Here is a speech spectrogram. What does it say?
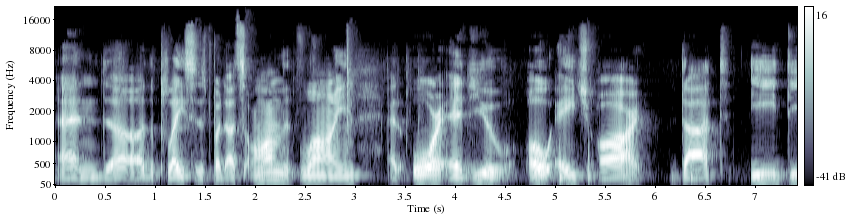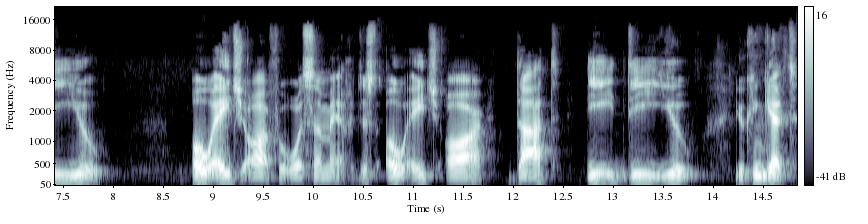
and uh, other places, but it's online at ohr.edu, O-H-R dot E-D-U. O-H-R for Or Sameach, just O-H-R dot E-D-U. You can get,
